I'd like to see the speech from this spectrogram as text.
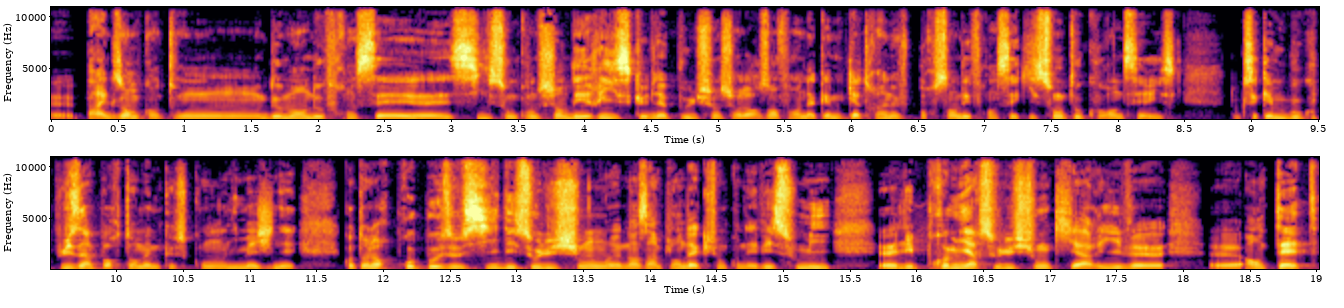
Euh, par exemple, quand on demande aux Français euh, s'ils sont conscients des risques de la pollution sur leurs enfants, on a quand même 89% des Français qui sont au courant de ces risques. Donc c'est quand même beaucoup plus important même que ce qu'on imaginait. Quand on leur propose aussi des solutions euh, dans un plan d'action qu'on avait soumis, euh, les premières solutions qui arrivent euh, en tête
